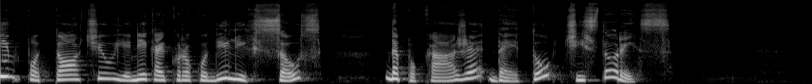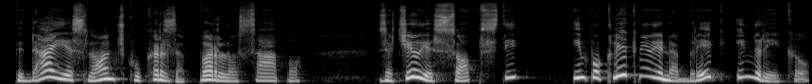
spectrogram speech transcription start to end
In potočil je nekaj krokodiljih sous, da pokaže, da je to čisto res. Tedaj je slončku kar zaprlo sapo, začel je sopsti in pokleknil je na breg in rekel:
